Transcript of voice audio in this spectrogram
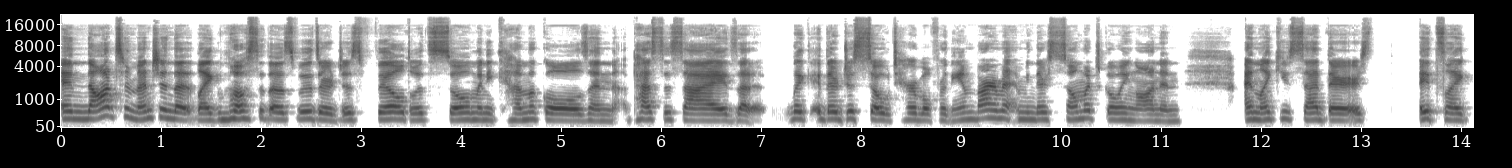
And not to mention that, like, most of those foods are just filled with so many chemicals and pesticides that, like, they're just so terrible for the environment. I mean, there's so much going on. And, and like you said, there's, it's like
